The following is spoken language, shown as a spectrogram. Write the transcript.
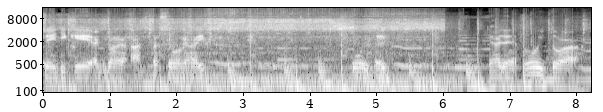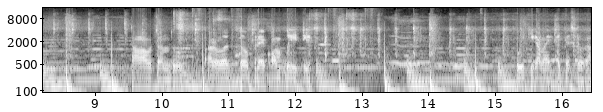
সেই দিকে একজনের আস্তে আস্তে মনে হয়। ওই ভাই। দেখা যায়। ওই তো আহ, দাঁড়াও চন্দু আর তো প্রায় কমপ্লিটই ওই ঠিক আমায় খাইতেছে ওরা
